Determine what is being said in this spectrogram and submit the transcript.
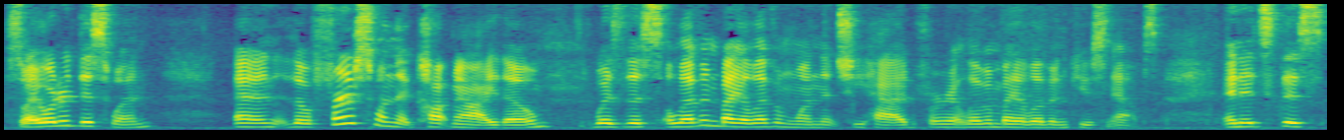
so I ordered this one. And the first one that caught my eye, though, was this 11 by 11 one that she had for 11 by 11 Q snaps. And it's this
